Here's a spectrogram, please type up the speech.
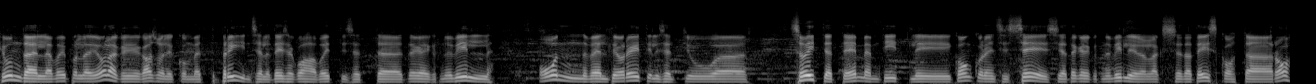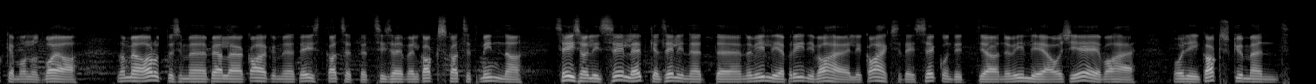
Hyundai'le võib-olla ei ole kõige kasulikum, et Priin selle teise koha võttis, et äh, tegelikult Neville on veel teoreetiliselt ju sõitjate MM-tiitli konkurentsis sees ja tegelikult Neville'il oleks seda teist kohta rohkem olnud vaja. no me arutasime peale kahekümne teist katset, et siis jäi veel kaks katset minna. seis oli sel hetkel selline, et Neville'i ja Priini vahe oli kaheksateist sekundit ja Neville'i ja Ogier vahe oli kakskümmend.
